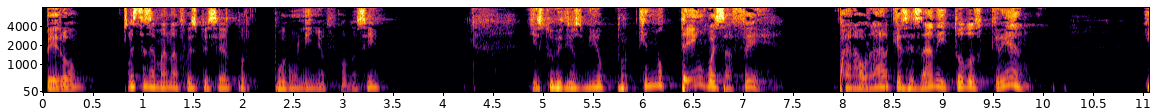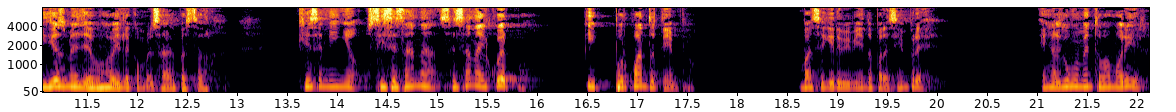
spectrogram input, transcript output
pero esta semana fue especial por, por un niño que conocí. Y estuve, Dios mío, ¿por qué no tengo esa fe para orar que se sane y todos crean? Y Dios me llevó a irle a conversar al pastor que ese niño, si se sana, se sana el cuerpo. ¿Y por cuánto tiempo? ¿Va a seguir viviendo para siempre? En algún momento va a morir.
